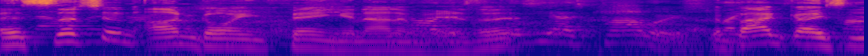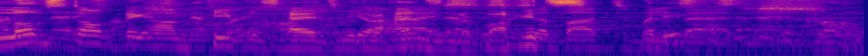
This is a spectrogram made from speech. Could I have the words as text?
it's such an ongoing thing in anime, isn't it? Because he has powers. The Like, bad guys like love pyrokinetic, so I'm stomping on guessing that's why people's heads with Yo, their hands guys, in their this pockets. is about to be they bad. specifically call him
